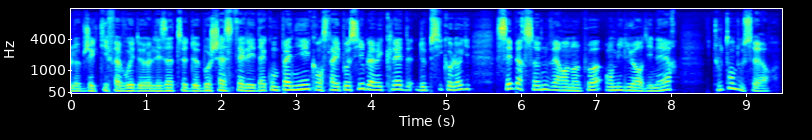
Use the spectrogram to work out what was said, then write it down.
L'objectif avoué de l'ESAT de Beauchastel est d'accompagner, quand cela est possible, avec l'aide de psychologues, ces personnes vers un emploi en milieu ordinaire, tout en douceur.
